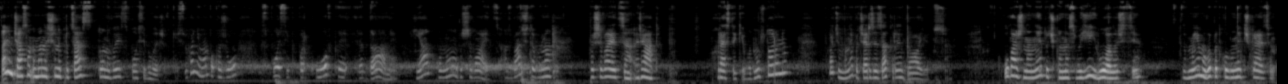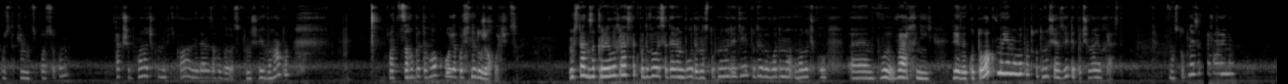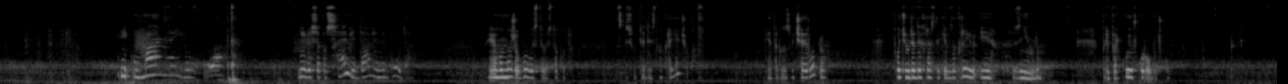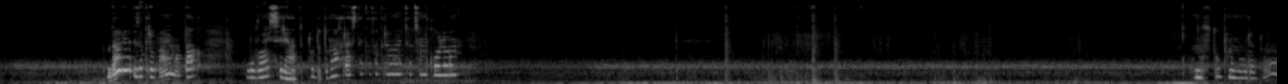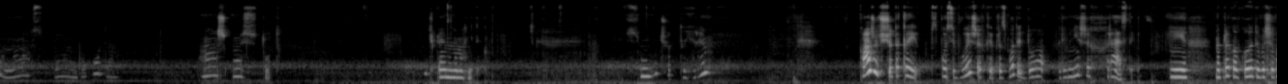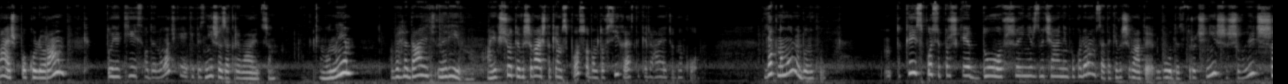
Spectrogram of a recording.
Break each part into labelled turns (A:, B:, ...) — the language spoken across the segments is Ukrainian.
A: Останнім часом у мене ще не процес, то новий спосіб вишивки. Сьогодні вам покажу спосіб парковки рядами, як воно вишивається. Ось бачите, воно вишивається ряд хрестиків в одну сторону, потім вони по черзі закриваються. Уважна ниточка на своїй голочці. В моєму випадку вони чіпляються ось таким от способом, так щоб голочка не втікала, ніде не загубилася, тому що їх багато. От загубити голку якось не дуже хочеться. Ось так закрили хрестик, подивилися, де він буде в наступному ряді. Туди виводимо голочку е, в верхній лівий куток в моєму випадку, тому що я звідти починаю хрестик. Наступний закриваємо. І у мене його дивлюся по схемі, далі не буде. Я його можу вивести ось так от сюди десь на краєчок. Я так зазвичай роблю. Потім ряди хрестиків закрию і знімлю. Припаркую в коробочку. Далі закриваємо так увесь ряд. Тут два хрестика закриваються цим кольором. В наступному ряду у нас він буде аж ось тут. Чекаємо на магнітик. Сум 4. Кажуть, що такий спосіб вишивки призводить до рівніших хрестиків. І, наприклад, коли ти вишиваєш по кольорам, то якісь одиночки, які пізніше закриваються, вони виглядають нерівно. А якщо ти вишиваєш таким способом, то всі хрестики лягають однаково. Як на мою думку, такий спосіб трошки довший, ніж звичайний по кольорам, все-таки вишивати буде зручніше, швидше.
